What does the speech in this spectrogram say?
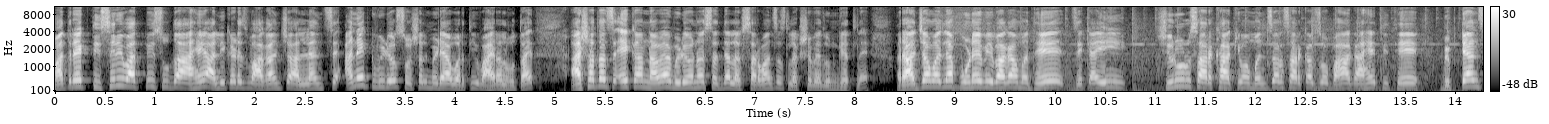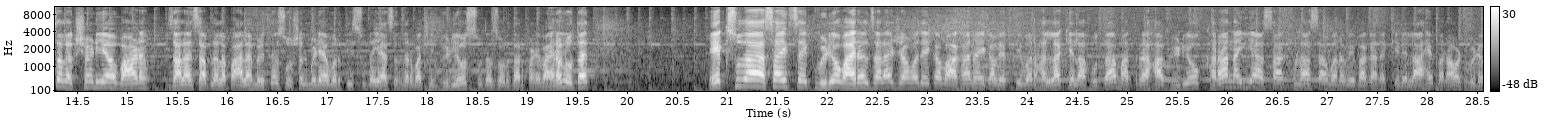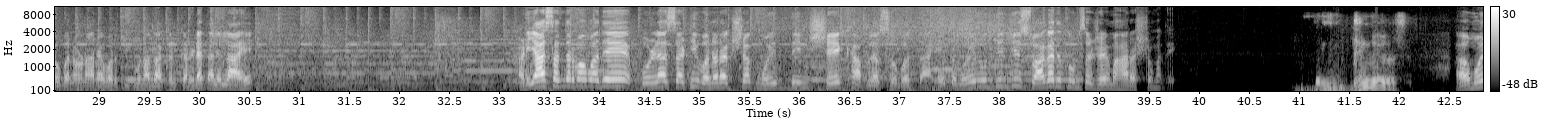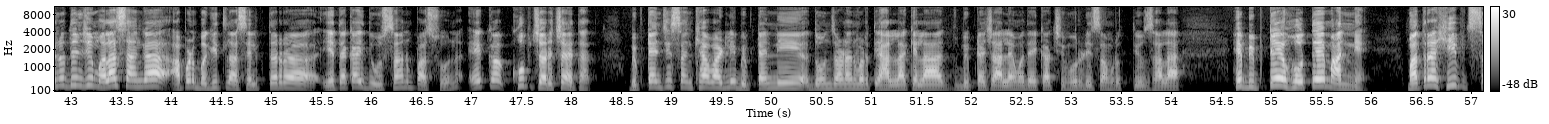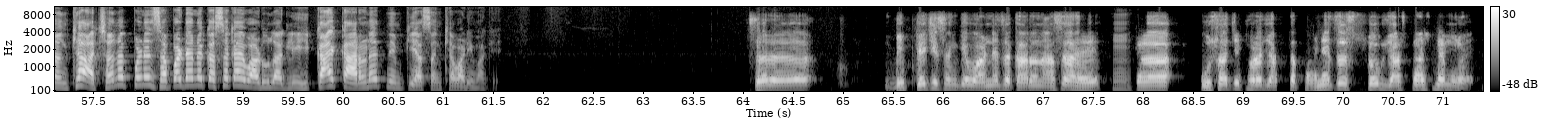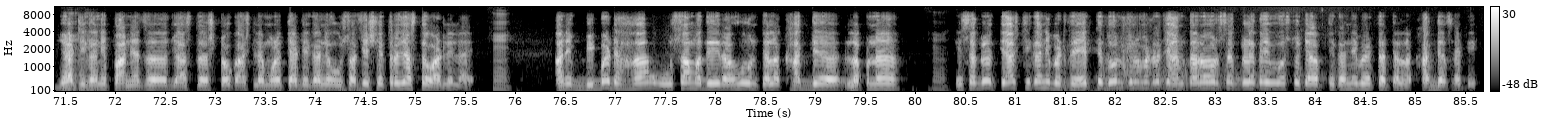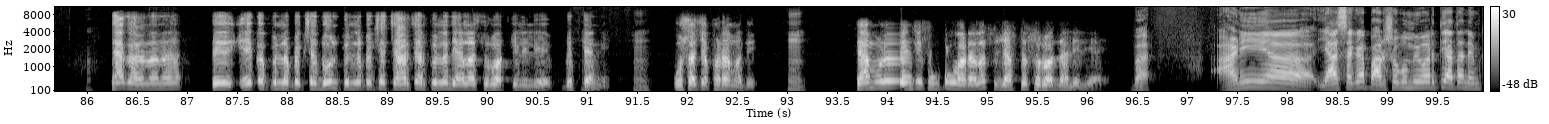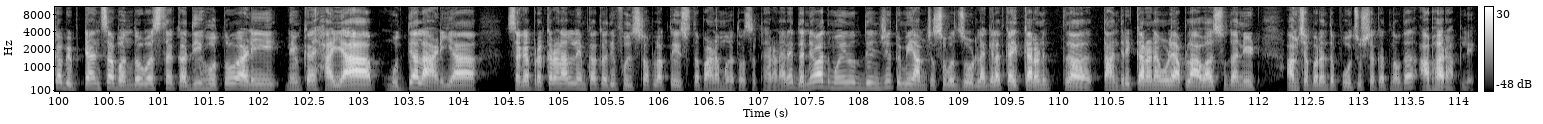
मात्र एक तिसरी बातमी सुद्धा आहे. अलीकडेच वाघांच्या हल्ल्यांचे अनेक व्हिडिओ सोशल मीडियावरती व्हायरल होत आहेत. अशातच एका नव्या व्हिडिओनं सध्या सर्वांचंच लक्ष वेधून घेतलंय. राज्यामधल्या पुणे विभागामध्ये जे काही शिरूर सारखा किंवा मंचर सारखा जो भाग आहे तिथे बिबट्यांचं लक्षणीय वाढ झाल्याचं आपल्याला पाहायला मिळतं सोशल मीडियावरती सुद्धा या संदर्भातले व्हिडिओ सुद्धा जोरदारपणे व्हायरल होत आहेत. एक सुद्धा असा एक एक व्हिडिओ व्हायरल झाला ज्यामध्ये एका वाघानं एका व्यक्तीवर हल्ला केला होता. मात्र हा व्हिडिओ खरा नाहीये असा खुलासा वन विभागानं केलेला आहे. बनावट व्हिडिओ बनवणाऱ्यावरती गुन्हा दाखल करण्यात आलेला आहे. आणि या संदर्भामध्ये बोलण्यासाठी वनरक्षक मोहिउद्दीन शेख आपल्यासोबत आहे तर मोहिनुद्दीनजी स्वागत आहे तुमचं जय महाराष्ट्रमध्ये. धन्यवाद मोइनुद्दीनजी मला सांगा आपण बघितलं असेल तर येत्या काही दिवसांपासून एक खूप चर्चा येतात. बिबट्यांची संख्या वाढली बिबट्यांनी दोन जणांवरती हल्ला केला बिबट्याच्या आल्यामध्ये एका चिमुरडीचा मृत्यू झाला हे बिबटे होते मान्य आहे. मात्र ही संख्या अचानकपणे झपाट्यानं कसं काय वाढू लागली ही काय कारण आहेत नेमकी या संख्या वाढी मागे सर बिबट्याची संख्या वाढण्याचं कारण असं आहे. का ऊसाचे फळं जास्त पाण्याचं स्टोक जास्त असल्यामुळे ज्या. ठिकाणी पाण्याचं जास्त स्टोक असल्यामुळे त्या ठिकाणी ऊसाचे क्षेत्र जास्त वाढलेलं आहे. आणि बिबट हा ऊसामध्ये राहून त्याला खाद्य लपणं. हे सगळं त्याच ठिकाणी भेटतं. एक ते दोन किलोमीटरच्या अंतरावर सगळं काही वस्तू त्या ठिकाणी भेटतात त्याला खाद्यासाठी. त्या कारणानं ते एक पिल्लापेक्षा दोन पिल्लापेक्षा चार चार पिल्ल द्यायला सुरुवात केलेली आहे बिबट्यांनी. ऊसाच्या फळामध्ये. त्यामुळे त्यांची संख्या वाढायला जास्त सुरुवात झालेली आहे. आणि या सगळ्या पार्श्वभूमीवरती आता नेमका बिबट्यांचा बंदोबस्त कधी होतो आणि नेमका हा या मुद्द्याला आणि या सगळ्या प्रकरणाला नेमका कधी फुलस्टॉप लागतो हे सुद्धा पाहणं महत्वाचं ठरणार आहे. धन्यवाद मोहिनुद्दीनजी तुम्ही आमच्यासोबत जोडला गेलात. काही कारण तांत्रिक कारणामुळे आपला आवाजसुद्धा नीट आमच्यापर्यंत पोहोचू शकत नव्हता. आभार आपले.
